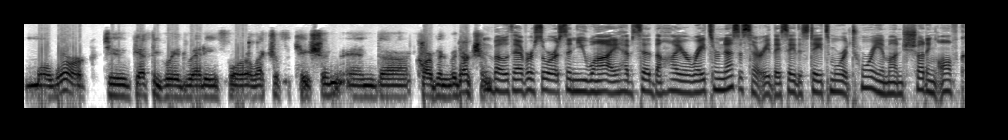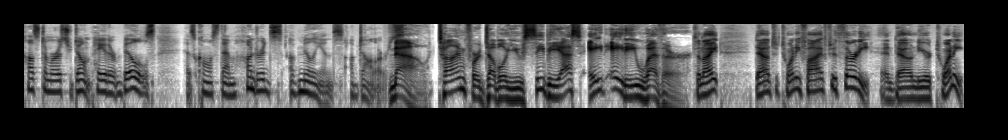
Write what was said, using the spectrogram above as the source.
more work to get the grid ready for electrification and uh, carbon reduction. Both Eversource and UI have said the higher rates are necessary. They say the state's moratorium on shutting off customers who don't pay their bills has cost them hundreds of millions of dollars. Now, time for WCBS 880 weather. Tonight, down to 25 to 30 and down near 20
